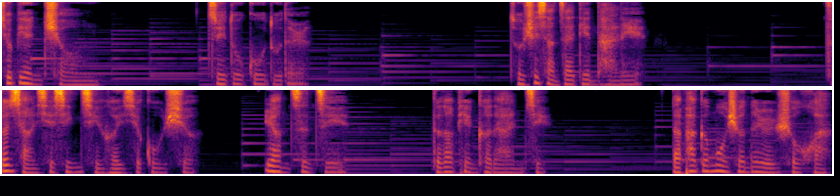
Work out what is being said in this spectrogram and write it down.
就变成极度孤独的人，总是想在电台里分享一些心情和一些故事。让自己得到片刻的安静，哪怕跟陌生的人说话，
